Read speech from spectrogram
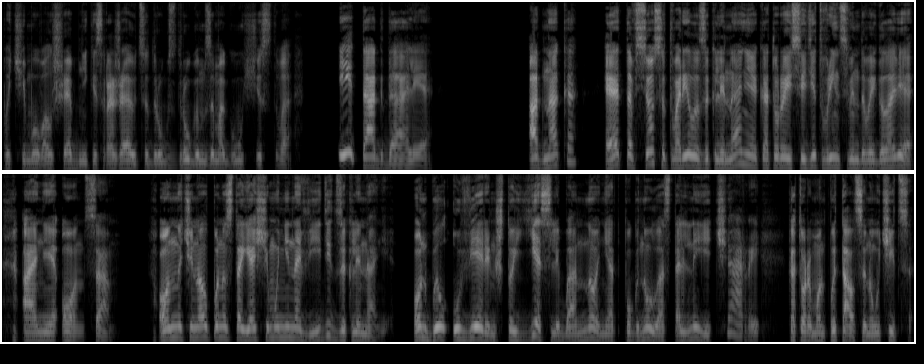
почему волшебники сражаются друг с другом за могущество. И так далее. Однако это все сотворило заклинание, которое сидит в Ринсвиндовой голове, а не он сам. Он начинал по-настоящему ненавидеть заклинание. Он был уверен, что если бы оно не отпугнуло остальные чары, которым он пытался научиться,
